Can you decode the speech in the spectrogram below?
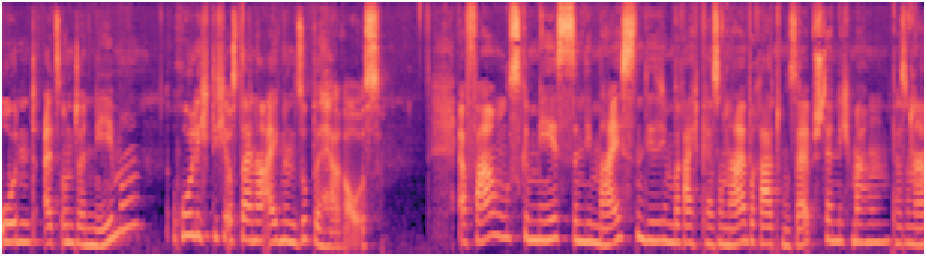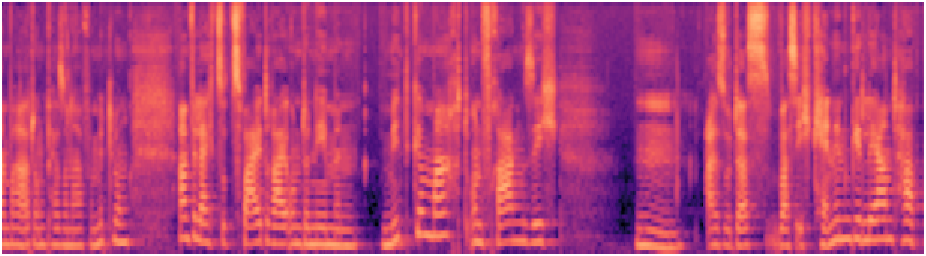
Und als Unternehmer hole ich dich aus deiner eigenen Suppe heraus. Erfahrungsgemäß sind die meisten, die sich im Bereich Personalberatung selbstständig machen, Personalberatung, Personalvermittlung, haben vielleicht so zwei, drei Unternehmen mitgemacht und fragen sich, hm, also das, was ich kennengelernt habe,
